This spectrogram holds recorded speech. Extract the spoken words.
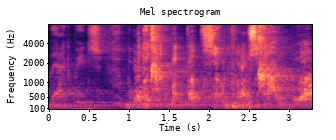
back, bitch.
